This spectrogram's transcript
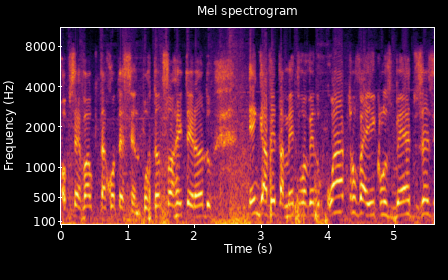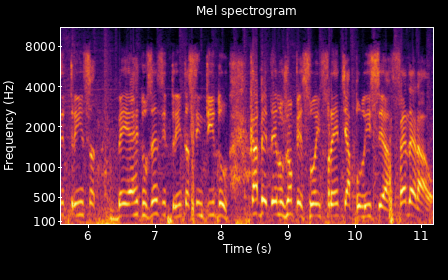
observar o que está acontecendo. Portanto, só reiterando, engavetamento envolvendo quatro veículos BR-230, BR-230, sentido Cabedelo João Pessoa, em frente à Polícia Federal.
